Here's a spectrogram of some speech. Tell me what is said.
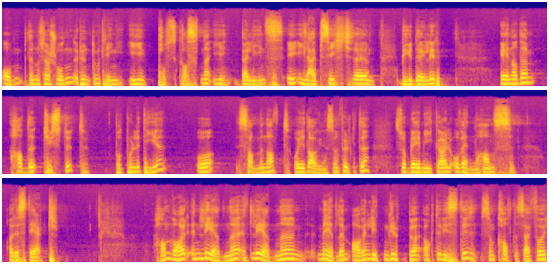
om demonstrasjonen rundt omkring i postkassene i, Berlins, i, Leipzig eh, bydeler. En av dem hadde tystet på politiet. og Samme natt og i dagene som fulgte, så ble Michael og vennene hans arrestert. Han var ledende, et ledende medlem av en liten gruppe aktivister som kalte seg for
